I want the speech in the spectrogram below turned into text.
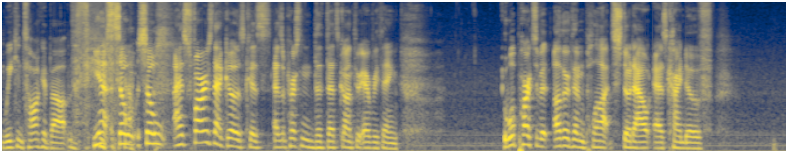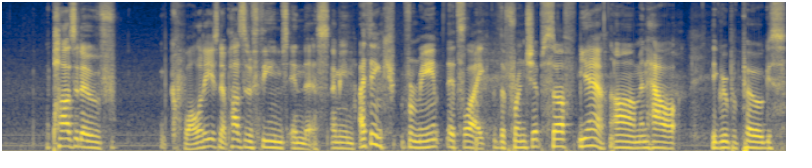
we can talk about the Yeah. So, now. so as far as that goes, because as a person that that's gone through everything, what parts of it, other than plot, stood out as kind of positive qualities? No, positive themes in this. I mean, I think for me it's like the friendship stuff yeah. um and how the group of pogues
